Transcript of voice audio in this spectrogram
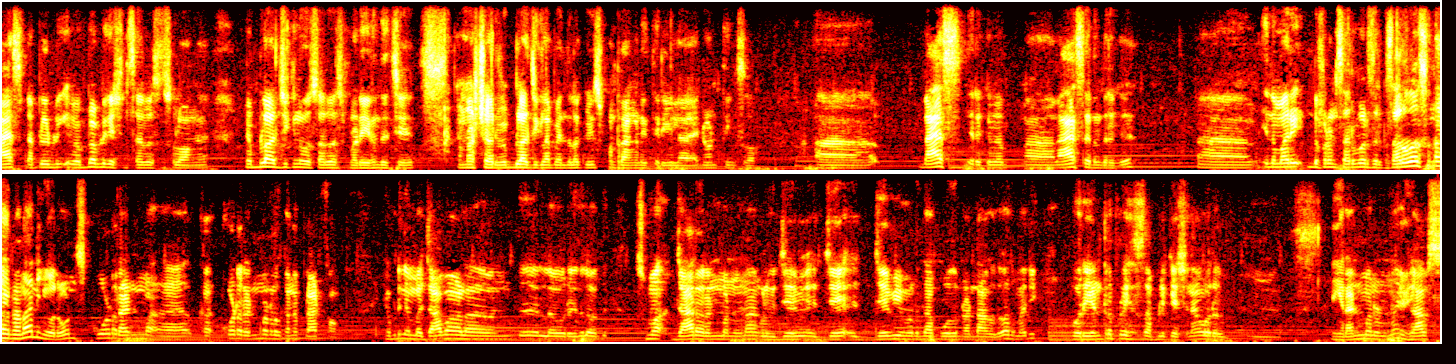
ways web application சர்வீஸ்னு சொல்லுவாங்க. வெப்லாஜிக்னு ஒரு சர்வீஸ் முன்னாடி இருந்துச்சு. நம்ம ஷோர் வெப்லாஜிக்லாம் இப்போ எந்தளவுக்கு யூஸ் பண்ணுறாங்கன்னு தெரியல. ஐ டோன்ட் திங்க் ஸோ வேஸ் இருக்குது வெப் வேஸ் இருந்திருக்கு. Uh, இந்த மாதிரி டிஃப்ரெண்ட் சர்வர்ஸ் இருக்குது சர்வர்ஸ்னால் என்னென்னா நீங்கள் ஒரு ஓன்ஸ் கோடை ரன் கோடை ரன் பண்ணுறதுக்கான பிளாட்ஃபார்ம் எப்படி நம்ம ஜாவாவில் வந்து இல்லை ஒரு இதில் வந்து சும்மா ஜாரை ரன் பண்ணணும்னா உங்களுக்கு ஜேவி ஜே ஜேவிஎம் இருந்தால் போதும் ரன் ஆகுதோ அது மாதிரி ஒரு என்டர்பிரைசஸ் அப்ளிகேஷனை ஒரு நீங்கள் ரன் பண்ணணும்னா you haves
